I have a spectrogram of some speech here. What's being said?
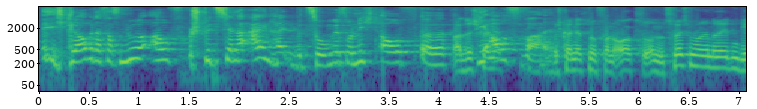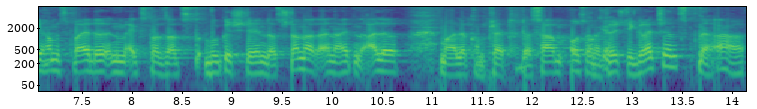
ich glaube, dass das nur auf spezielle Einheiten bezogen ist und nicht auf äh, Also ich die Auswahl. Jetzt, ich kann jetzt nur von Orks und Marine reden, die haben es beide in einem Extrasatz wirklich stehen, dass Standardeinheiten alle Male komplett. Das haben, außer natürlich die Gretchens. Na,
